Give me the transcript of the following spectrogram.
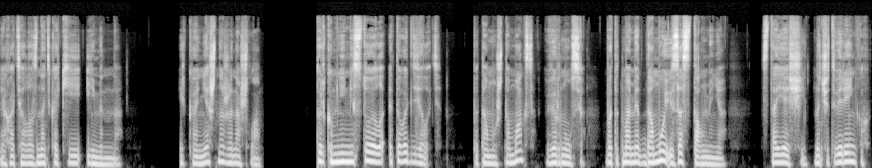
Я хотела знать, какие именно. И, конечно же, нашла. Только мне не стоило этого делать, потому что Макс вернулся в этот момент домой и застал меня, стоящий на четвереньках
